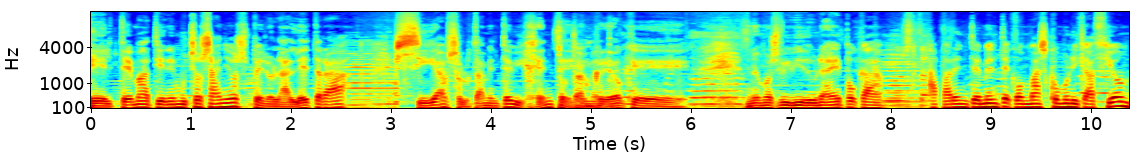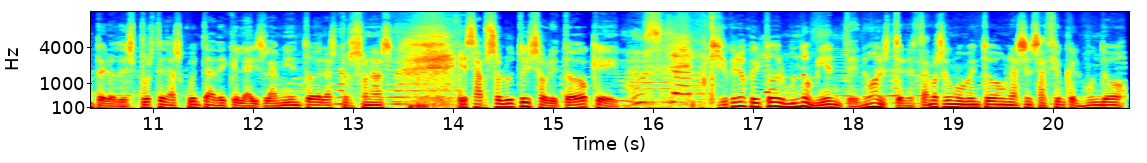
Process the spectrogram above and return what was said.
el tema tiene muchos años, pero la letra sigue absolutamente vigente. Yo creo que no hemos vivido una época aparentemente con más comunicación, pero después te das cuenta de que el aislamiento de las personas es absoluto y sobre todo que, yo creo que hoy todo el mundo miente, ¿no? Este, estamos en un momento, una sensación que el mundo,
